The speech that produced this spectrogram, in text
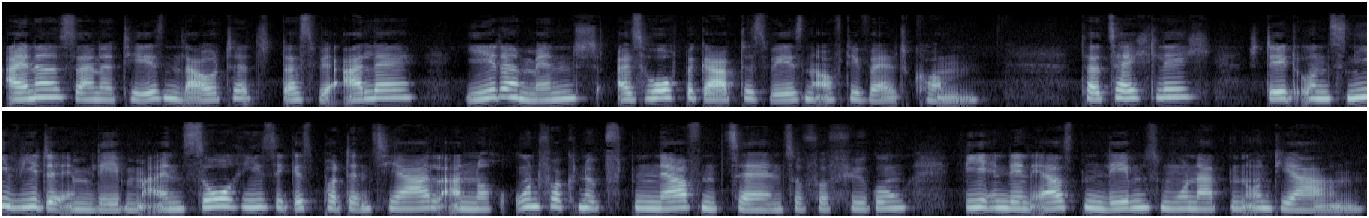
Einer seiner Thesen lautet, dass wir alle, jeder Mensch, als hochbegabtes Wesen auf die Welt kommen. Tatsächlich steht uns nie wieder im Leben ein so riesiges Potenzial an noch unverknüpften Nervenzellen zur Verfügung wie in den ersten Lebensmonaten und Jahren.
